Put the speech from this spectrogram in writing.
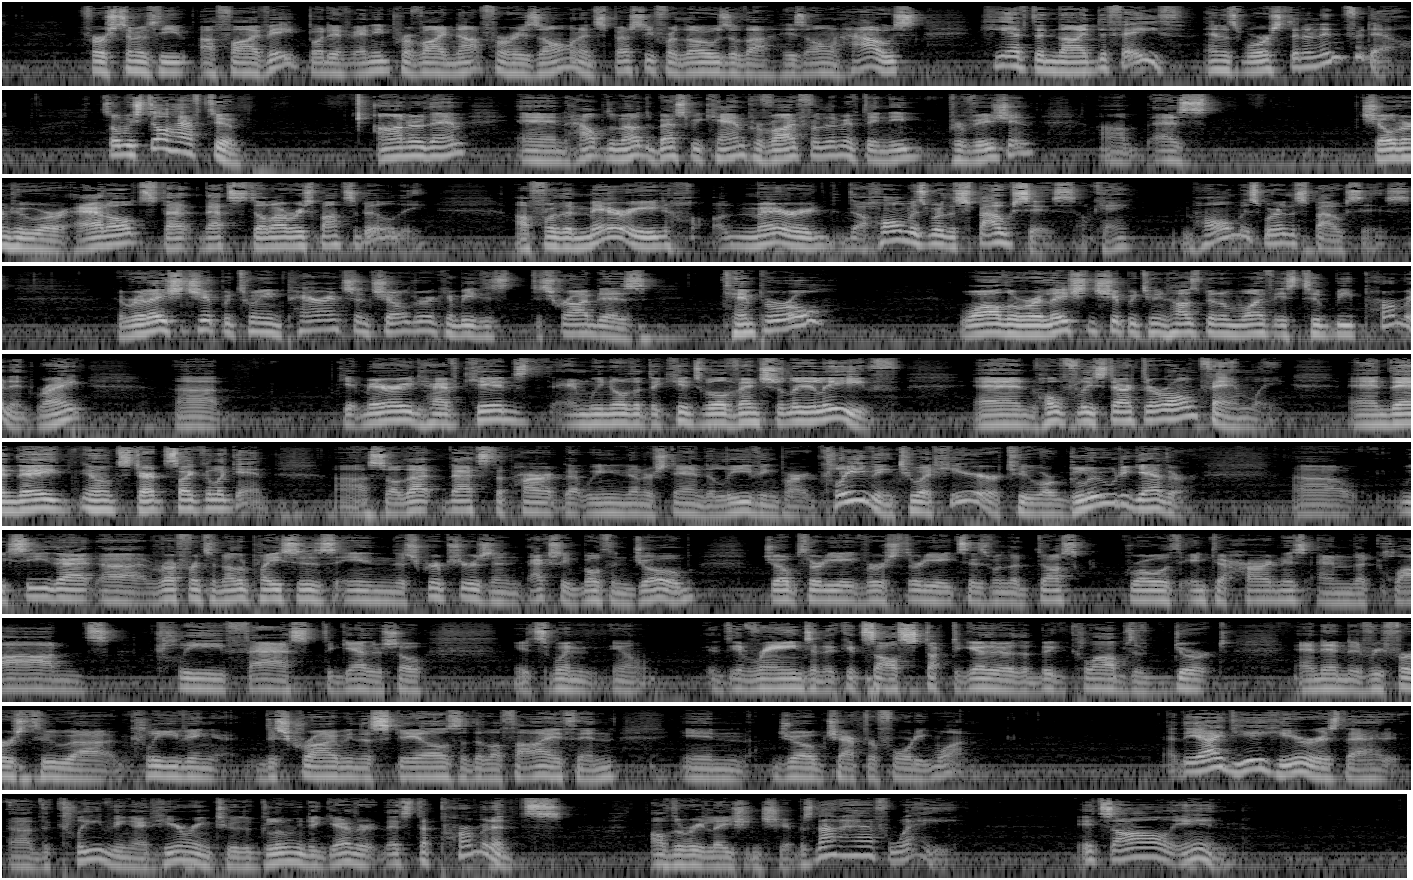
1 Timothy uh, 5 8 but if any provide not for his own and especially for those of the, his own house he hath denied the faith and is worse than an infidel. So we still have to honor them and help them out the best we can, provide for them if they need provision. Uh, as children who are adults, that that's still our responsibility. Uh, for the married, married, the home is where the spouse is. Okay, home is where the spouse is. The relationship between parents and children can be des- described as temporal, while the relationship between husband and wife is to be permanent. Right? Uh, get married, have kids, and we know that the kids will eventually leave and hopefully start their own family and then they you know start cycle again. Uh, so that that's the part that we need to understand the leaving part, cleaving to adhere to or glue together. Uh, we see that uh, reference in other places in the scriptures, and actually both in Job. Job 38 verse 38 says, "When the dust groweth into hardness and the clods cleave fast together." So it's when you know it, it rains and it gets all stuck together, the big clobs of dirt and then it refers to uh, cleaving, describing the scales of the Leviathan in Job chapter 41. The idea here is that uh, the cleaving, adhering to, the gluing together, that's the permanence of the relationship. It's not halfway, it's all in.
